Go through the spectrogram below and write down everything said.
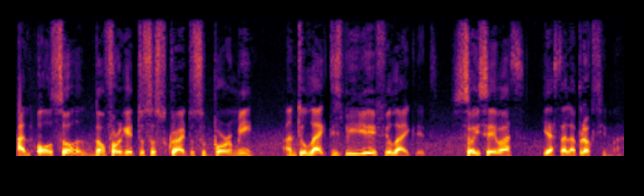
And also, don't forget to subscribe to support me and to like this video if you liked it. Soy Sebas y hasta la próxima.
